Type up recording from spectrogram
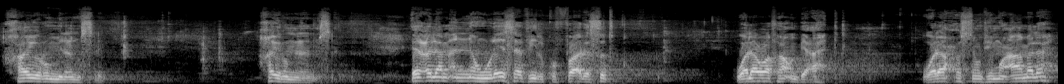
خير من المسلم خير من المسلم. اعلم أنه ليس في الكفار صدق ولا وفاء بعهد ولا حسن في معاملة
